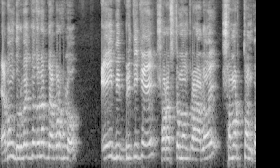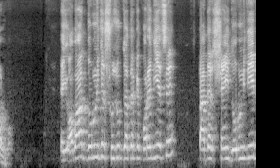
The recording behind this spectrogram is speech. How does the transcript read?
এবং দুর্ভাগ্যজনক ব্যাপার হলো, এই বিবৃতিকে স্বরাষ্ট্র মন্ত্রণালয় সমর্থন করব। এই অবাধ দুর্নীতির সুযোগ যাদেরকে করে দিয়েছে, তাদের সেই দুর্নীতির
